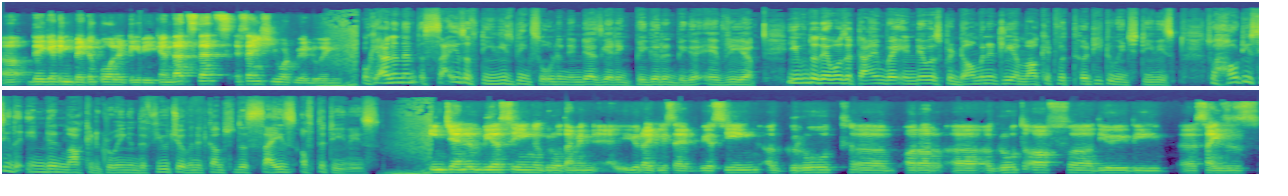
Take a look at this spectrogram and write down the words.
uh, they're getting better quality and that's that's essentially what we're doing. Okay and then the size of tvs being sold in india is getting bigger and bigger every year. Even though there was a time where india was predominantly a market with 32 inch tvs so how do you see the indian market growing in the future when it comes to the size of the tvs in general we are seeing a growth. I mean you rightly said we are seeing a growth uh, or, or uh, a growth of uh, the the uh, sizes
